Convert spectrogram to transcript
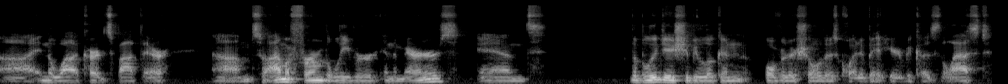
uh, in the wild card spot there. Um, so I'm a firm believer in the Mariners and – the Blue Jays should be looking over their shoulders quite a bit here because the last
